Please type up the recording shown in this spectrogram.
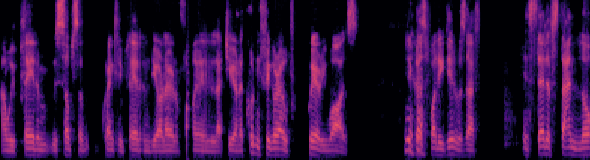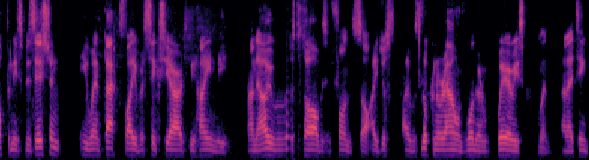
And we played him. We subsequently played him in the All Ireland final that year, and I couldn't figure out where he was because yeah. what he did was that instead of standing up in his position, he went back five or six yards behind me, and I was always in front. So I just I was looking around, wondering where he's coming, and I think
